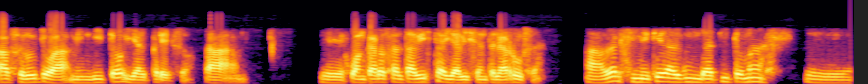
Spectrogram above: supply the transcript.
absoluto a Minguito y al preso, a eh, Juan Carlos Altavista y a Vicente La Rusa. A ver si me queda algún datito más. Eh,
